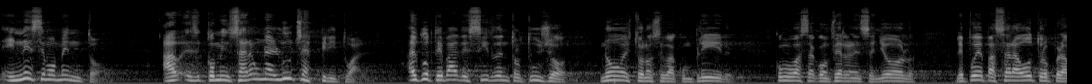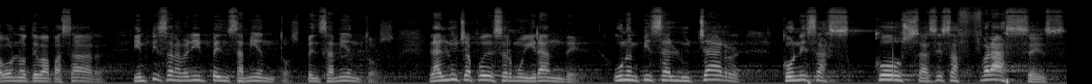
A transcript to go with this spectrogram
en ese momento comenzará una lucha espiritual. Algo te va a decir dentro tuyo, no, esto no se va a cumplir, ¿cómo vas a confiar en el Señor? Le puede pasar a otro, pero a vos no te va a pasar. Y empiezan a venir pensamientos, pensamientos. La lucha puede ser muy grande. Uno empieza a luchar con esas cosas, esas frases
